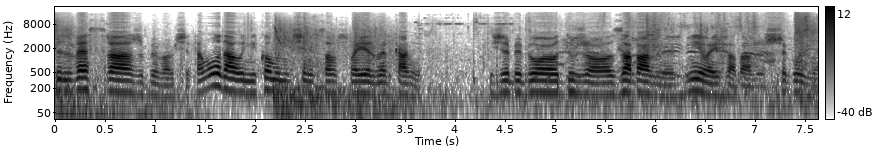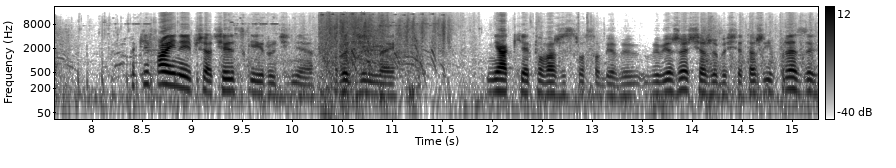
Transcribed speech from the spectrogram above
Sylwestra, żeby wam się tam udał i nikomu nic się nie stało z fajerwerkami. I żeby było dużo zabawy, miłej zabawy szczególnie. Takiej fajnej, przyjacielskiej rodzinie, rodzinnej. Jakie towarzystwo sobie wy, wybierzecie, żeby się też imprezy,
